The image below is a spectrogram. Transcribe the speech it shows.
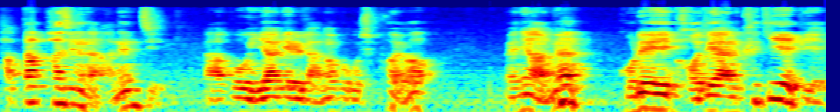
답답하지는 않은지 라고 이야기를 나눠보고 싶어요. 왜냐하면 고래의 거대한 크기에 비해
